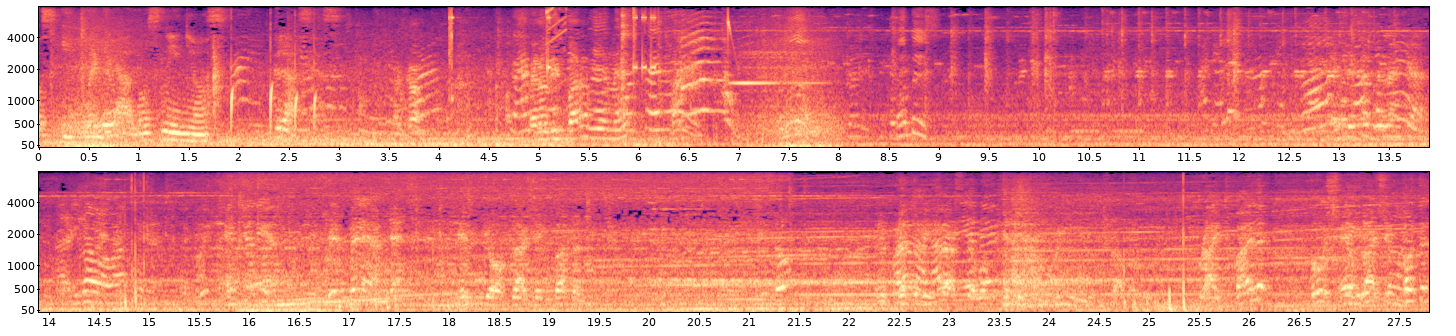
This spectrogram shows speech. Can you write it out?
adultos y cuide a los niños. Gracias. Acá. Pero dispara bien, ¿eh? ¿Dónde? Arriba o abajo. Engineer, repair that. Hit your flashing button. Better be faster or get into real trouble. Right, pilot. Push the flashing button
